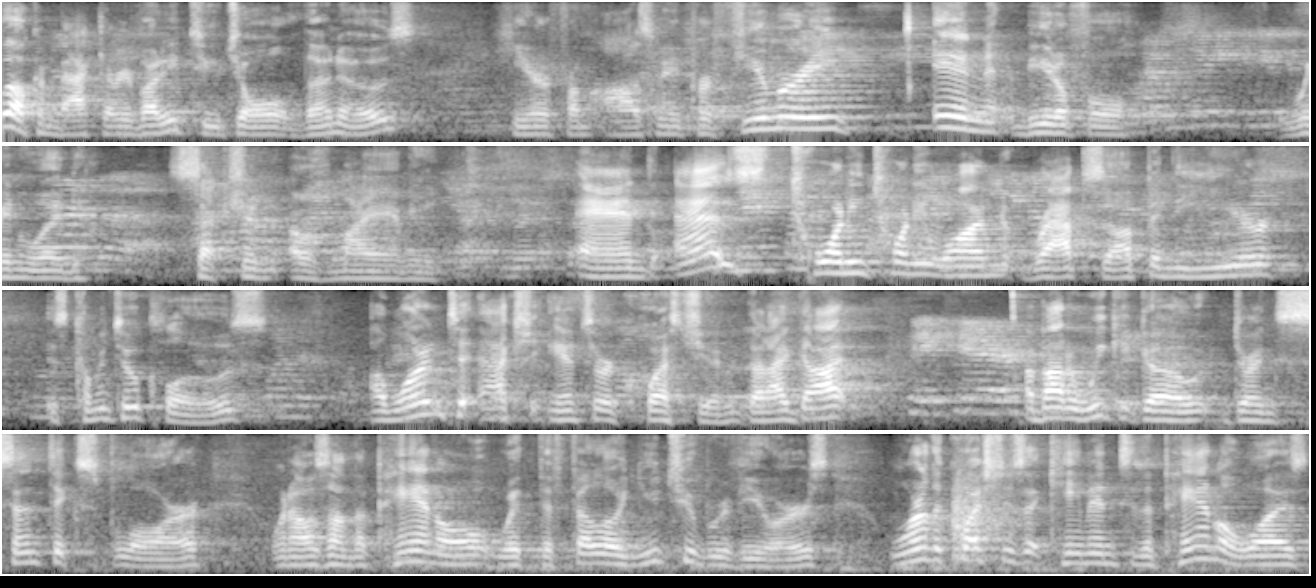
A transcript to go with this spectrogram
Welcome back, everybody, to Joel the Nose here from Osme Perfumery in beautiful Wynwood section of Miami. And as 2021 wraps up and the year is coming to a close, I wanted to actually answer a question that I got about a week ago during Scent Explore when I was on the panel with the fellow YouTube reviewers. One of the questions that came into the panel was,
